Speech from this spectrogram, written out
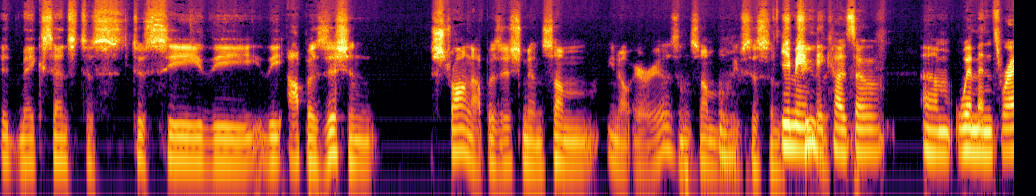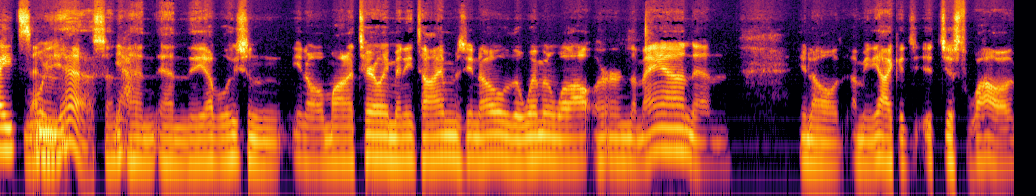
it makes sense to to see the the opposition, strong opposition in some you know areas and some mm-hmm. belief systems. You mean because of um, women's rights? And, well, yes, and, yeah. and and the evolution, you know, monetarily many times, you know, the women will out earn the man, and you know, I mean, yeah, I could. It just wow,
